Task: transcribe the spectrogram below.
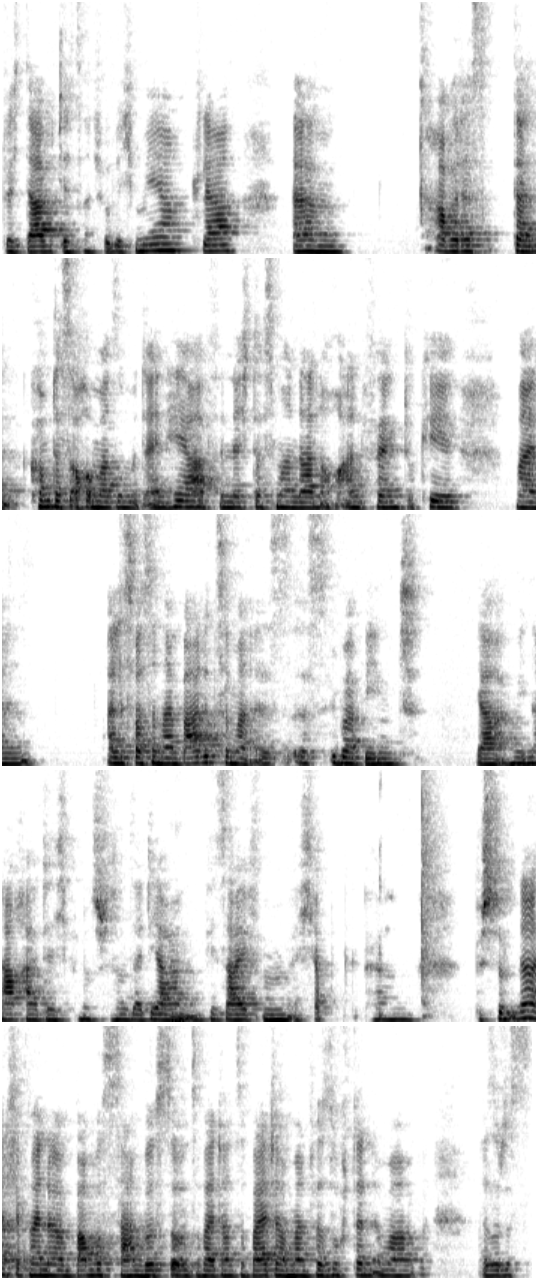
Durch David jetzt natürlich mehr, klar. Ähm, aber das, dann kommt das auch immer so mit einher, finde ich, dass man dann auch anfängt, okay, mein, alles, was in meinem Badezimmer ist, ist überwiegend ja irgendwie nachhaltig. Ich benutze schon seit Jahren irgendwie Seifen. Ich habe ähm, bestimmt, ne, ich habe meine Bambuszahnbürste und so weiter und so weiter. Und man versucht dann immer, also das,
